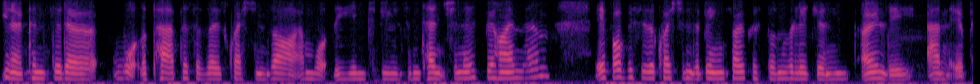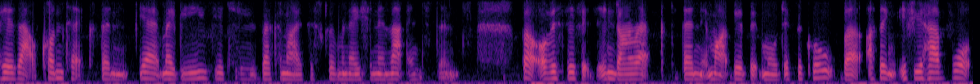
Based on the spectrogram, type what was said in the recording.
you know, consider what the purpose of those questions are and what the interview's intention is behind them if obviously the questions are being focused on religion only and it appears out of context, then yeah, it may be easier to recognise discrimination in that instance. But obviously, if it's indirect, then it might be a bit more difficult. But I think if you have what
